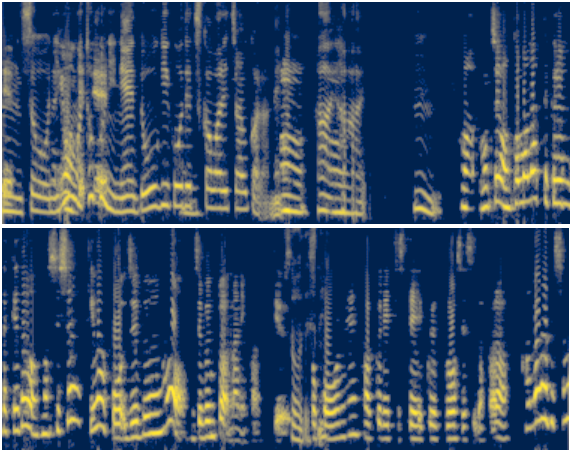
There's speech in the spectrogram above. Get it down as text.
て。うん、そう。ね日本は特にね、同義語で使われちゃうからね。うん。はいはい。うん。まあ、もちろん伴ってくるんだけど、まあ、思春期はこう自分を、自分とは何かっていう、そうですね。そこをね、確立していくプロセスだから、必ずしも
